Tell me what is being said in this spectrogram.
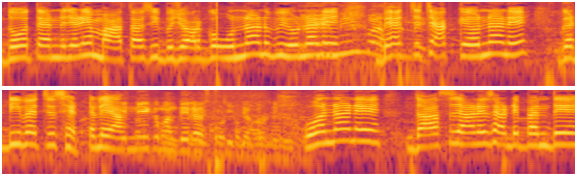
ਦੋ ਤਿੰਨ ਜਿਹੜੀਆਂ ਮਾਤਾ ਸੀ ਬਜ਼ੁਰਗ ਉਹਨਾਂ ਨੂੰ ਵੀ ਉਹਨਾਂ ਨੇ ਵਿੱਚ ਚੱਕ ਕੇ ਉਹਨਾਂ ਨੇ ਗੱਡੀ ਵਿੱਚ ਸਿੱਟ ਲਿਆ। ਕਿੰਨੇ ਕ ਬੰਦੇ ਅਰੈਸਟ ਕੀਤੇ ਤੁਹਾਡੇ ਉਹਨਾਂ ਨੇ 10 ਜਾਣੇ ਸਾਡੇ ਬੰਦੇ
